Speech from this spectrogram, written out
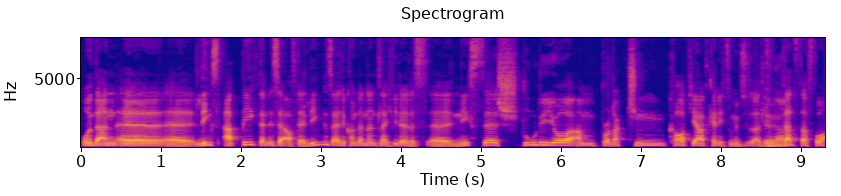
und dann äh, äh, links abbiegt, dann ist er auf der linken Seite, kommt dann, dann gleich wieder das äh, nächste Studio am Production Courtyard, kenne ich zumindest als genau. Platz davor.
